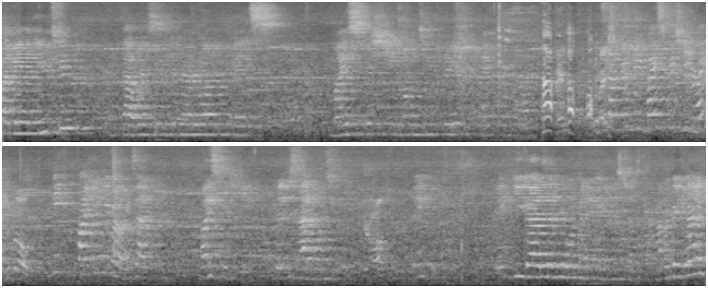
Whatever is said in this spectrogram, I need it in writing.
find me on YouTube, if that works easier for everyone. It's my squishy one two three. Like, uh, what's that movie? My squishy, right? Ne- Finding Nemo, exactly. My squishy. Then just add one two. You're awesome. Thank you. Thank you guys, everyone. My name is Chesca. Have a great night.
